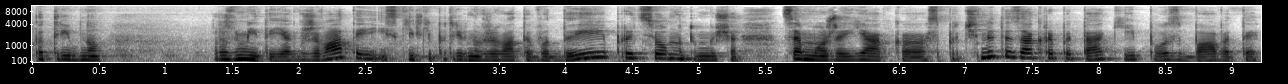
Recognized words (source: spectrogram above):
потрібно розуміти, як вживати і скільки потрібно вживати води при цьому, тому що це може як е, спричинити закрипи, так і позбавити.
